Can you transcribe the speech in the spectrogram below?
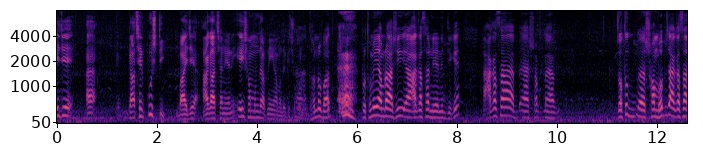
এই যে গাছের পুষ্টি বা এই যে আগাছা নিয়ে এই সম্বন্ধে আপনি আমাদের কিছু বলুন। ধন্যবাদ। প্রথমেই আমরা আসি আগাছা নিড়ানির দিকে। আগাছা সব যত সম্ভব যে আগাছা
